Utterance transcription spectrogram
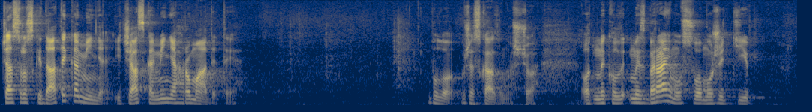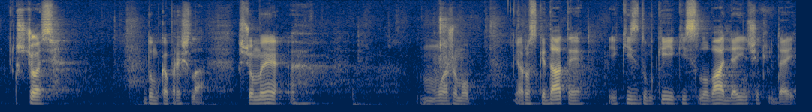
Час розкидати каміння і час каміння громадити. Було вже сказано, що от ми, коли ми збираємо в своєму житті щось, думка прийшла, що ми е, можемо розкидати якісь думки, якісь слова для інших людей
